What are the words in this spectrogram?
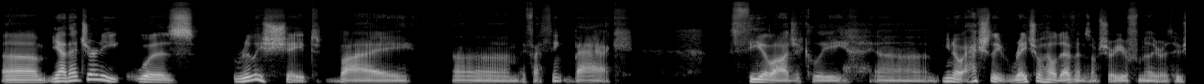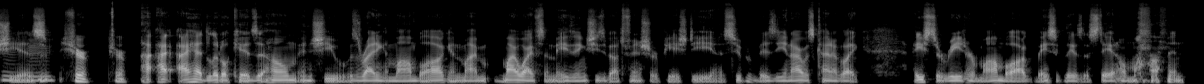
Um, yeah, that journey was really shaped by, um, if I think back theologically, uh, you know, actually, Rachel Held Evans, I'm sure you're familiar with who she mm-hmm. is. Sure, sure. I, I, had little kids at home and she was writing a mom blog, and my, my wife's amazing. She's about to finish her PhD and is super busy. And I was kind of like, I used to read her mom blog basically as a stay at home mom, and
